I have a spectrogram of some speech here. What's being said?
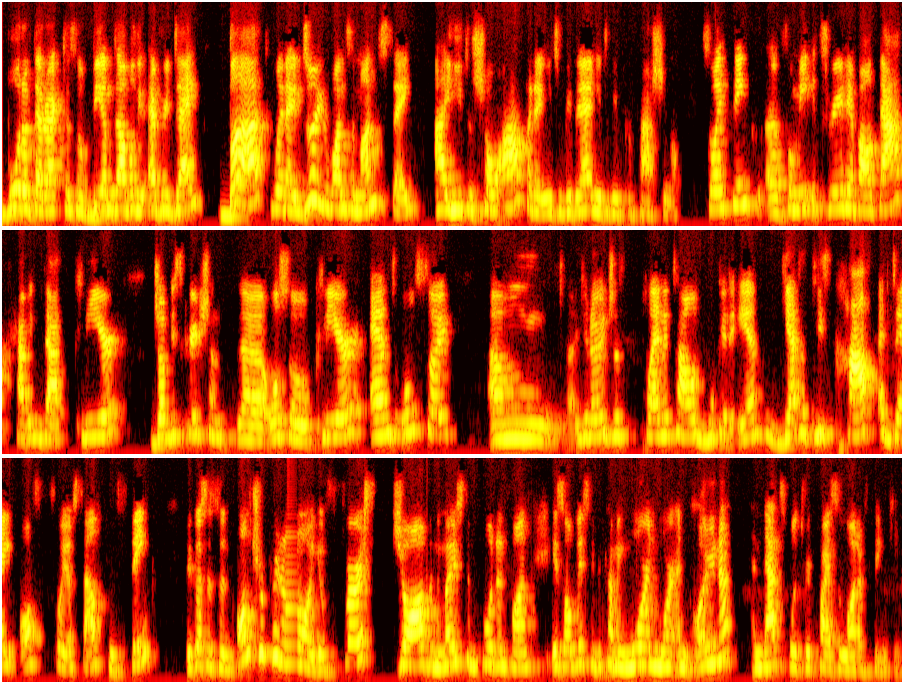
board of directors of BMW every day. But when I do it once a month, say, I need to show up and I need to be there, I need to be professional. So I think uh, for me, it's really about that, having that clear job description, uh, also clear, and also um, you know, just plan it out, book it in, get at least half a day off for yourself to think. because as an entrepreneur, your first job and the most important one is obviously becoming more and more an owner. And that's what requires a lot of thinking,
